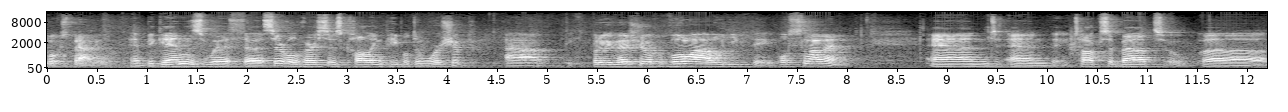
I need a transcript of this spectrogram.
Boh spravil. It begins with uh, several verses calling people to worship, A v tých prvých veršoch volá ľudí k tej oslave. And and it talks about uh,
